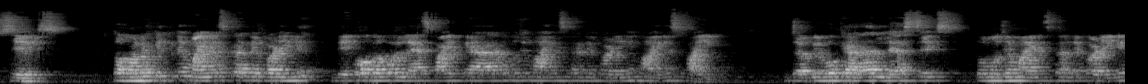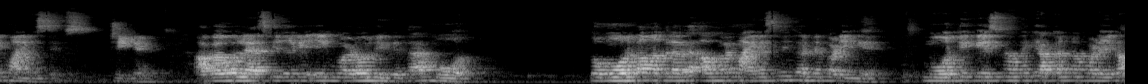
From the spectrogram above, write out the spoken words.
सिक्स तो हमें कितने माइनस करने पड़ेंगे? देखो, अगर वो लेस फाइव कह रहा है तो मुझे माइनस करने पड़ेंगे माइनस फाइव जब भी वो कह रहा है लेस सिक्स तो मुझे माइनस करने पड़ेंगे माइनस सिक्स ठीक है। अगर वो लेस की जगह एक वर्ड और लिख देता है मोर तो मोर का मतलब है अब हमें माइनस नहीं करने पड़ेंगे. मोर के केस में हमें क्या करना पड़ेगा?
